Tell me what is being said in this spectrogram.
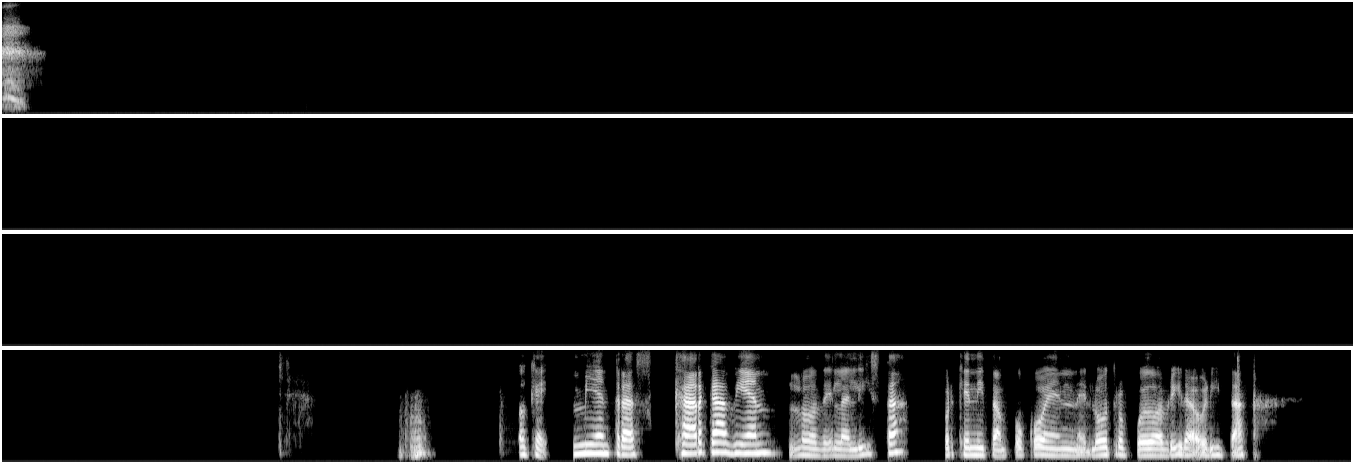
Ok, mientras carga bien lo de la lista, porque ni tampoco en el otro puedo abrir ahorita.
